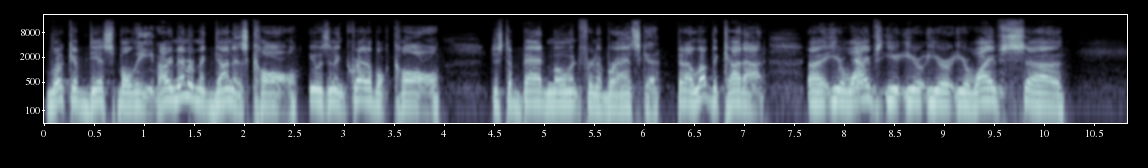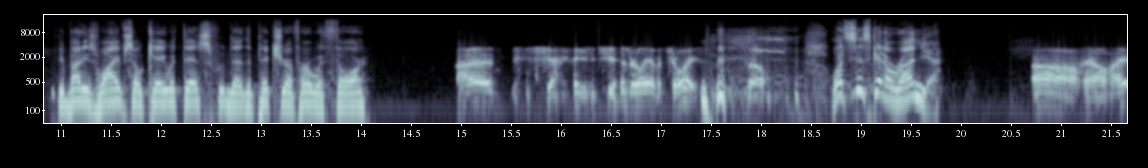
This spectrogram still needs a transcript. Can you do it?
look of disbelief. I remember McDonough's call; it was an incredible call. Just a bad moment for Nebraska, but I love the cutout. Uh, your wife's your your your, your wife's uh, your buddy's wife's okay with this? The the picture of her with Thor. Uh, she doesn't really have a choice. So, what's this going to run you? Oh hell! I,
